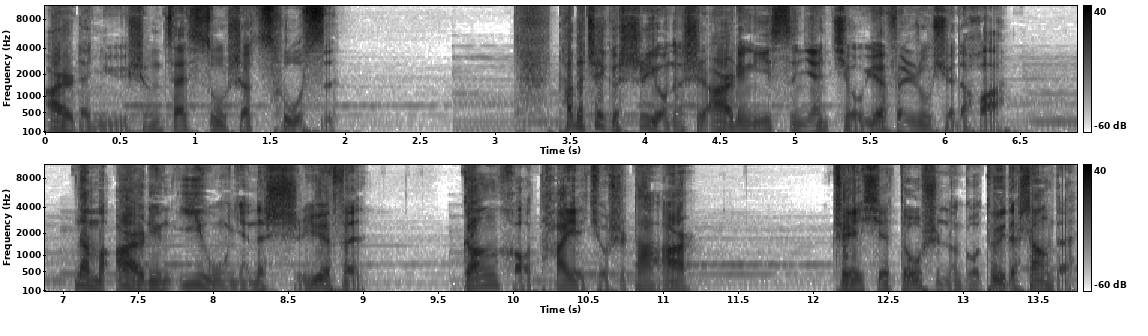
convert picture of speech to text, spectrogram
二的女生在宿舍猝死。她的这个室友呢是二零一四年九月份入学的话，那么二零一五年的十月份，刚好她也就是大二，这些都是能够对得上的。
